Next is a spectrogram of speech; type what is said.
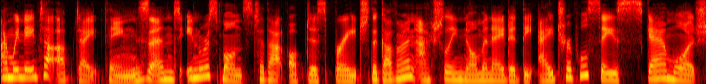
And we need to update things. And in response to that Optus breach, the government actually nominated the ACCC's Scam Watch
